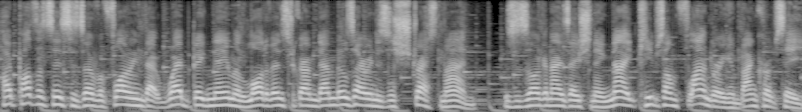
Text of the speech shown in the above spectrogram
Hypothesis is overflowing that web big name and lord of Instagram Dan Bilzerian is a stressed man, as his organization Ignite keeps on floundering in bankruptcy.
